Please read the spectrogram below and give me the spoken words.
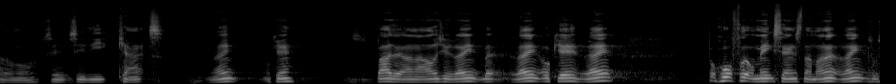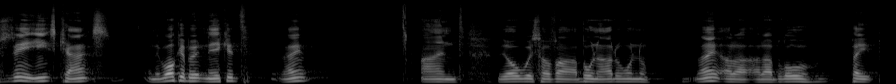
I don't know, say, say they eat cats, right? Okay? It's a bad analogy, right? But, right, okay, right? But hopefully it'll make sense in a minute, right? So say he eats cats, and they walk about naked, right? and they always have a bone arrow on them, right? Or a, or a blow pipe,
